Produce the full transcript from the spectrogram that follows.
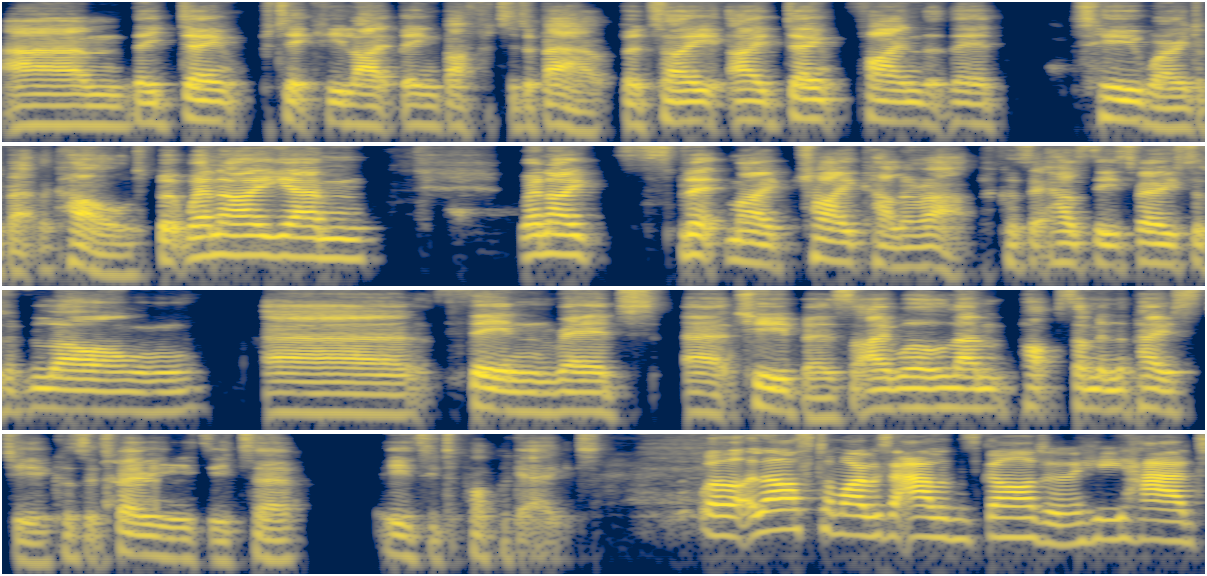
Um, they don't particularly like being buffeted about, but I, I don't find that they're too worried about the cold. But when I um, when I split my tricolor up because it has these very sort of long, uh, thin red uh, tubers, I will um, pop some in the post to you because it's very easy to easy to propagate. Well, last time I was at Alan's garden, he had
